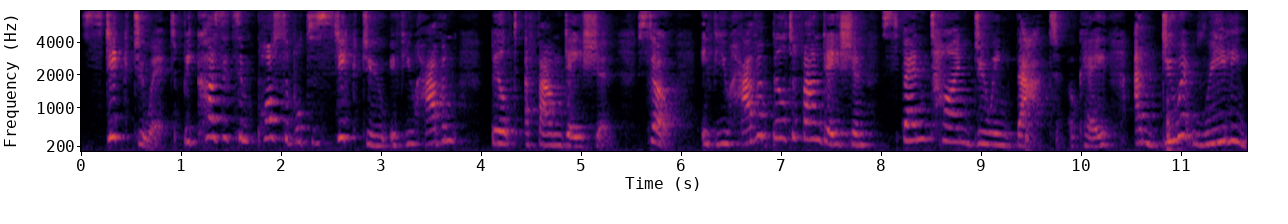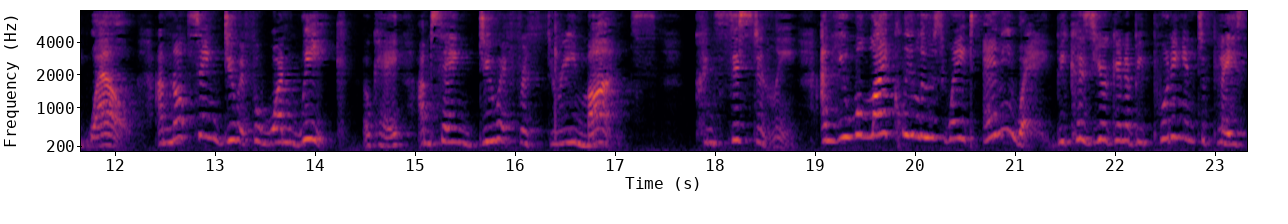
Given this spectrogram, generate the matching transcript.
stick to it because it's impossible to stick to if you haven't built a foundation. So, if you haven't built a foundation, spend time doing that, okay? And do it really well. I'm not saying do it for one week, okay? I'm saying do it for three months consistently. And you will likely lose weight anyway because you're going to be putting into place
